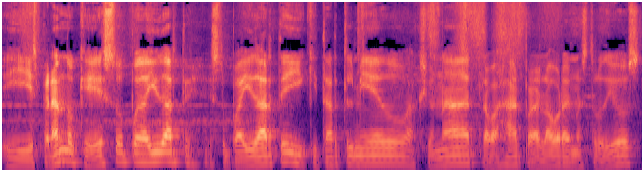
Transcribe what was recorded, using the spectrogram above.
y esperando que eso pueda ayudarte, esto pueda ayudarte y quitarte el miedo, accionar, trabajar para la obra de nuestro Dios.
